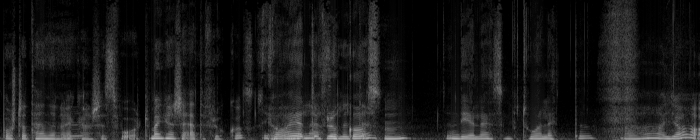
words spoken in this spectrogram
Borsta tänderna är kanske svårt. Men kanske äter frukost. Ja, äter frukost. Mm. En del läser på toaletten. Ah, ja.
